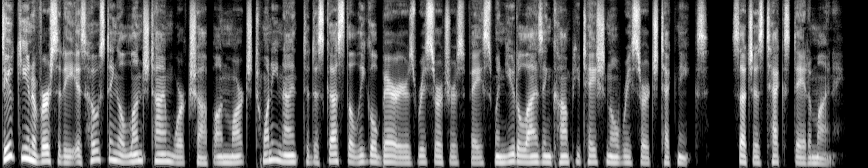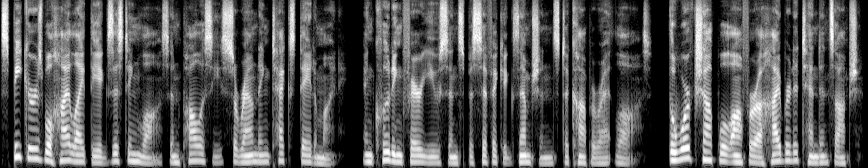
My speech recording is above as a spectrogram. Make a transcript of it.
Duke University is hosting a lunchtime workshop on March 29th to discuss the legal barriers researchers face when utilizing computational research techniques, such as text data mining. Speakers will highlight the existing laws and policies surrounding text data mining, including fair use and specific exemptions to copyright laws. The workshop will offer a hybrid attendance option,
